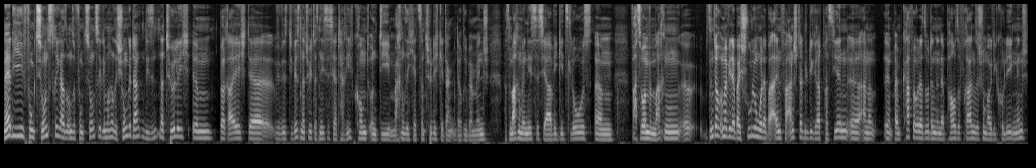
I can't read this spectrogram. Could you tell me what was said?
Naja, die Funktionsträger, also unsere Funktionsträger, die machen sich schon Gedanken. Die sind natürlich im Bereich der, die wissen natürlich, dass nächstes Jahr Tarif kommt und die machen sich jetzt natürlich Gedanken darüber. Mensch, was machen wir nächstes Jahr? Wie geht's los? Ähm, was wollen wir machen? Äh, sind auch immer wieder bei Schulungen oder bei allen Veranstaltungen, die gerade passieren, äh, an, äh, beim Kaffee oder so, dann in der Pause fragen sie schon mal die Kollegen, Mensch,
